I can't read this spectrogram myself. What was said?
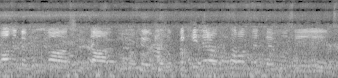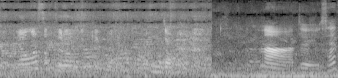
와 근데 뭔가 진짜 그 계속 비키니라는 사람들 때문에 영화 속 들어온 느낌이야. 인정. 하나, 둘, 셋.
